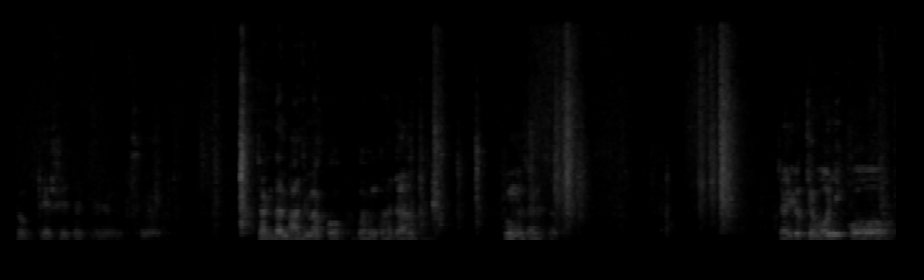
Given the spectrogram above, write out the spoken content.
저 배수에 대한 개념을 쓰는 거. 자, 그 다음 마지막 거, 그거 한 거 하자. 동영상에서. 자, 이렇게 원 있고,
